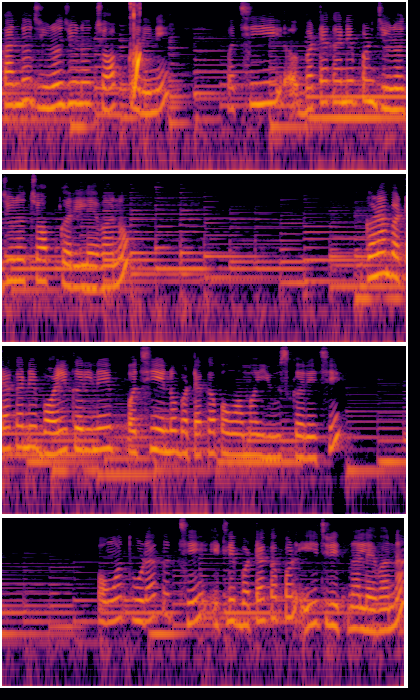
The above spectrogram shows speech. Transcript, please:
કાંદો ઝીણો ઝીણો ચોપ કરીને, પછી બટાકાને પણ ઝીણો ઝીણો ચોપ કરી લેવાનો. ઘણા બટાકાને બોઇલ કરીને પછી એનો બટાકા પૌવામાં યુઝ કરે છે. પૌવા થોડાક જ છે, એટલે બટાકા પણ એ જ રીતના લેવાના.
